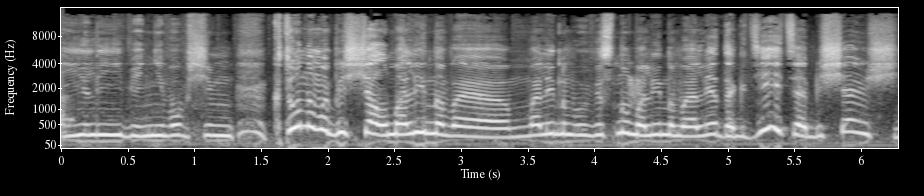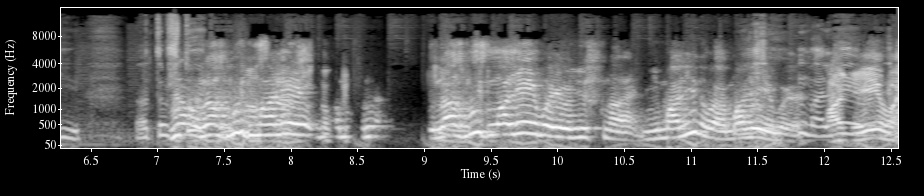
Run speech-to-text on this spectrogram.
Да. и ливень, и, в общем... Кто нам обещал малиновое, малиновую весну, малиновое лето? Где эти обещающие? А то Ну, что... у нас будет мале-? У нас будет малеевая весна. Не малиновая, а малеевая. Алеева.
